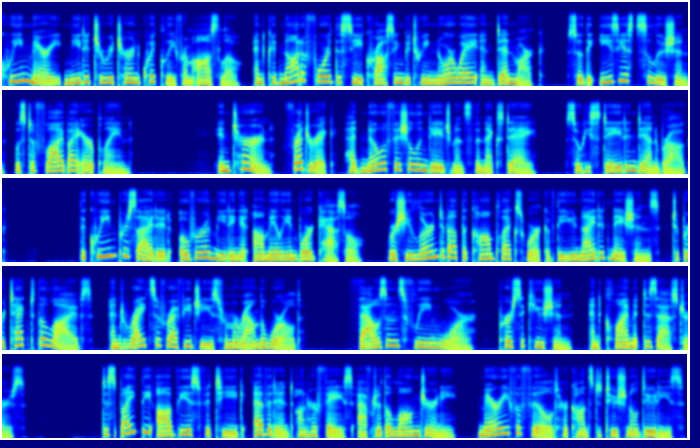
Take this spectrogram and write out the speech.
Queen Mary needed to return quickly from Oslo and could not afford the sea crossing between Norway and Denmark, so the easiest solution was to fly by airplane. In turn, Frederick had no official engagements the next day, so he stayed in Dannebrog. The Queen presided over a meeting at Amalienborg Castle, where she learned about the complex work of the United Nations to protect the lives and rights of refugees from around the world. Thousands fleeing war, persecution, and climate disasters. Despite the obvious fatigue evident on her face after the long journey, Mary fulfilled her constitutional duties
